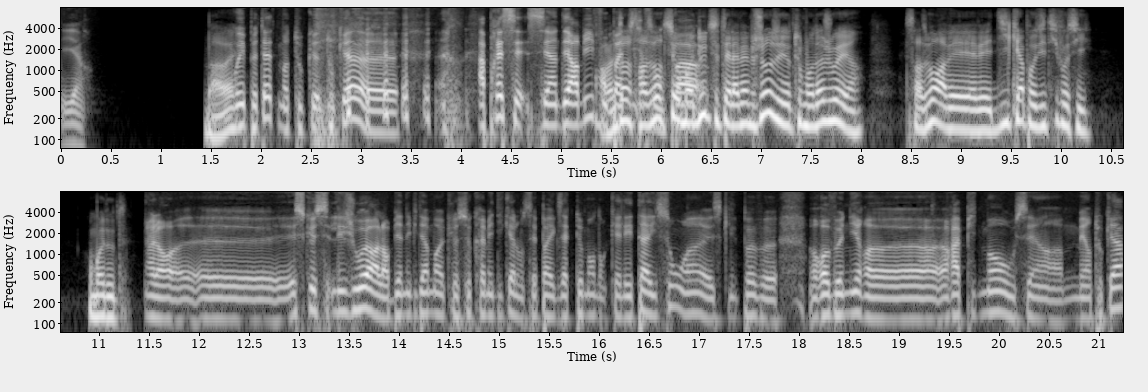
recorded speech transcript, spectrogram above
Hier. Bah ouais. Oui, peut-être, mais en tout cas, en tout cas euh, après c'est c'est un derby. Faut en même pas temps, Strasbourg, faut au mois d'août, c'était la même chose et tout le monde a joué. hein. Strasbourg avait, avait 10 cas positifs aussi, au mois d'août. Alors, est-ce que les joueurs, alors bien évidemment avec le secret médical, on ne sait pas exactement dans quel état ils sont. hein. Est-ce qu'ils peuvent euh, revenir euh, rapidement ou c'est un... Mais en tout cas,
